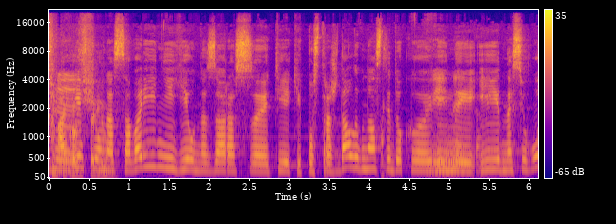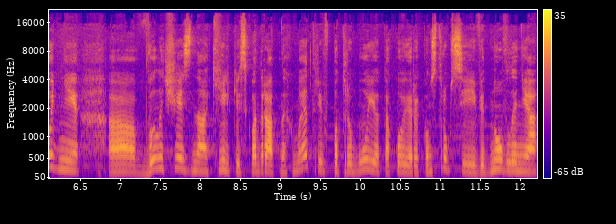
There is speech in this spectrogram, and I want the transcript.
тільки А про є ще у нас аварійні, є у нас зараз е, ті, які постраждали внаслідок е, Війни, війни. І на сьогодні а, величезна кількість квадратних метрів потребує такої реконструкції, відновлення.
